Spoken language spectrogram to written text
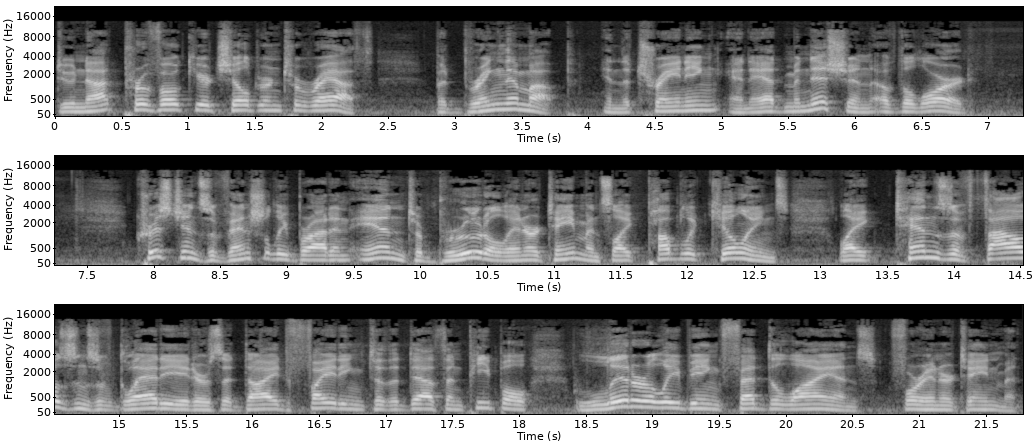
do not provoke your children to wrath, but bring them up in the training and admonition of the Lord. Christians eventually brought an end to brutal entertainments like public killings, like tens of thousands of gladiators that died fighting to the death, and people literally being fed to lions for entertainment.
